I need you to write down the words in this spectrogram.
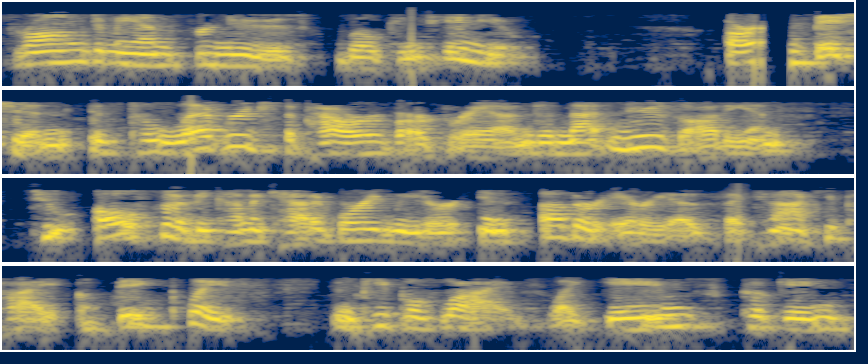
strong demand for news will continue. Our ambition is to leverage the power of our brand and that news audience to also become a category leader in other areas that can occupy a big place in people's lives, like games, cooking,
